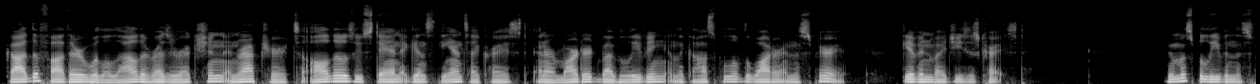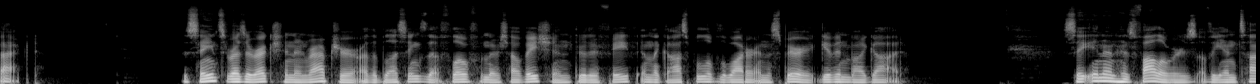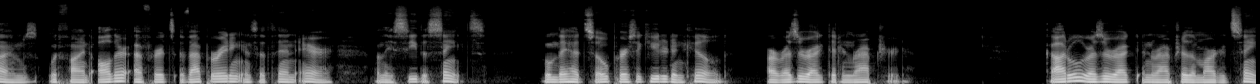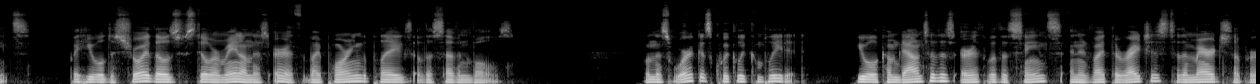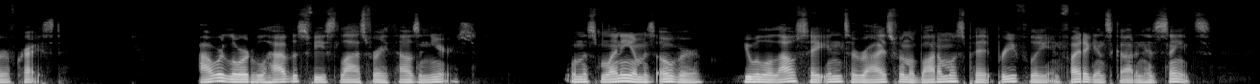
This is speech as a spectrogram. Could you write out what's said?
God the Father will allow the resurrection and rapture to all those who stand against the Antichrist and are martyred by believing in the gospel of the water and the Spirit given by Jesus Christ. We must believe in this fact. The saints' resurrection and rapture are the blessings that flow from their salvation through their faith in the gospel of the water and the Spirit given by God. Satan and his followers of the end times would find all their efforts evaporating into thin air when they see the saints, whom they had so persecuted and killed, are resurrected and raptured. God will resurrect and rapture the martyred saints, but he will destroy those who still remain on this earth by pouring the plagues of the seven bowls. When this work is quickly completed, he will come down to this earth with the saints and invite the righteous to the marriage supper of Christ. Our Lord will have this feast last for a thousand years. When this millennium is over, he will allow Satan to rise from the bottomless pit briefly and fight against God and his saints,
